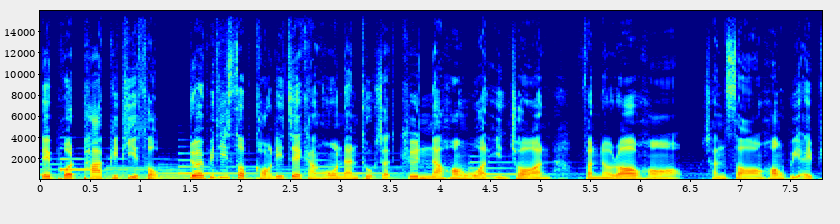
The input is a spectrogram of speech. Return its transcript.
ได้โพสต์ภาพพิธีศพ โดยพิธีศพของดีเจคังโฮนั้นถูกจัดขึ้นณห้องวอนอินชอนฟันเนอรัลฮอล ชั้น 2 ห้อง VIP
